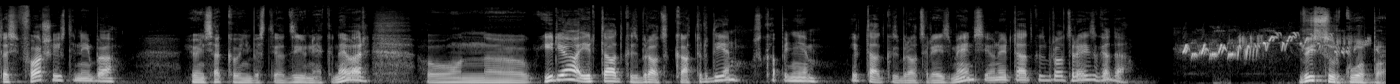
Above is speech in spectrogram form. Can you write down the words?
Tas ir forši īstenībā, jo viņi saka, ka viņi bez tā dzīvnieka nevar. Un, uh, ir, jā, ir tādi, kas brauc katru dienu uz kapiņiem, ir tādi, kas brauc reizes mēnesī, un ir tādi, kas brauc reizes gadā. Visur kopā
